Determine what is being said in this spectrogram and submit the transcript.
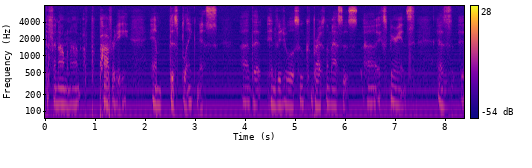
the phenomenon of poverty and this blankness uh, that individuals who comprise the masses uh, experience as uh,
